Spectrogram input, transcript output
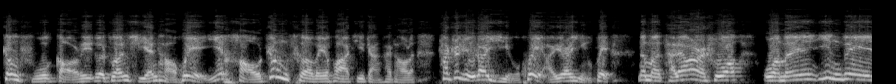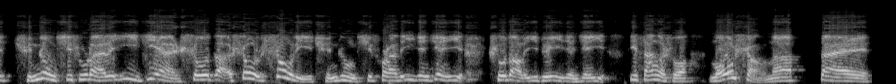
政府搞了一个专题研讨会，以好政策为话题展开讨论。他这个有点隐晦啊，有点隐晦。那么材料二说，我们应对群众提出来的意见，收到受受理群众提出来的意见建议，收到了一堆意见建议。第三个说，某省呢在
